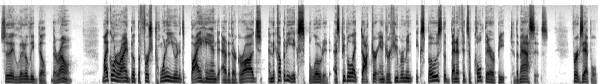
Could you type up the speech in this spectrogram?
so they literally built their own. Michael and Ryan built the first 20 units by hand out of their garage, and the company exploded as people like Dr. Andrew Huberman exposed the benefits of cold therapy to the masses. For example,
